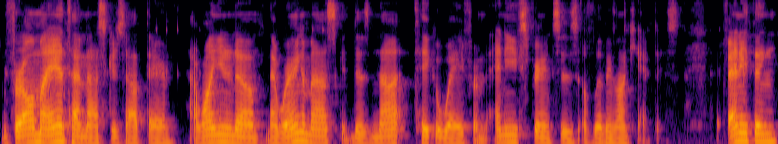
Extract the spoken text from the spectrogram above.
And for all my anti maskers out there, I want you to know that wearing a mask does not take away from any experiences of living on campus. If anything,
